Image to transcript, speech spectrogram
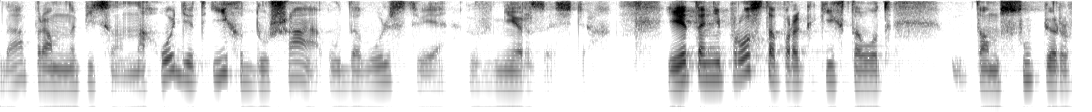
Да, прям написано, находит их душа удовольствие в мерзостях. И это не просто про каких-то вот там супер,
